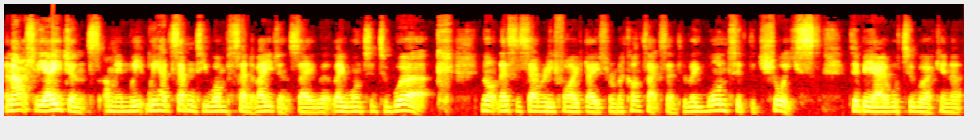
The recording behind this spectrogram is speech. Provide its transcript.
And actually, agents, I mean, we, we had 71% of agents saying that they wanted to work, not necessarily five days from a contact center. They wanted the choice to be able to work in a,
